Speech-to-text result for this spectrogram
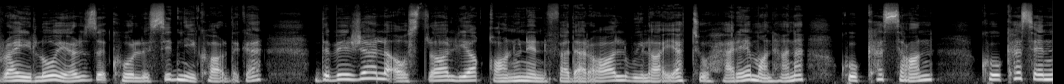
گرای لۆیرز کۆل سیدنی کار دەکە دەبێژە لە ئوسترالیا قانونên فەدەرال ویلایەت و هەرێمان هەنە کو کەسان کو کسن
